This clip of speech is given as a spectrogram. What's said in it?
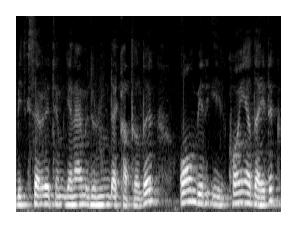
Bitkisel Üretim Genel Müdürlüğü'nün de katıldığı 11 il Konya'daydık.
